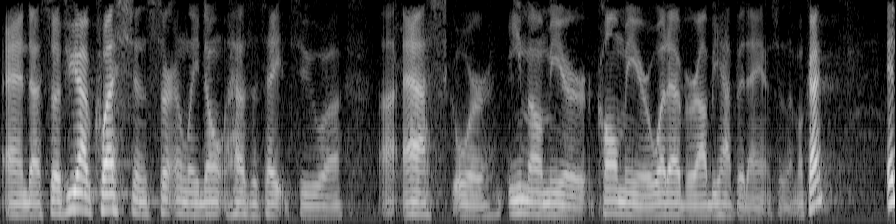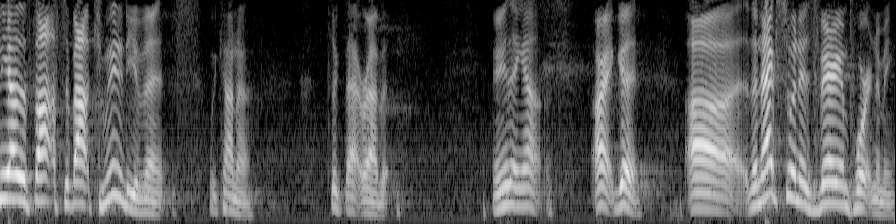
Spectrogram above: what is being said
And uh, so if you have questions, certainly don't hesitate to uh, uh, ask or email me or call me or whatever. I'll be happy to answer them, okay? Any other thoughts about community events? We kind of took that rabbit. Anything else? All right, good. Uh, the next one is very important to me.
